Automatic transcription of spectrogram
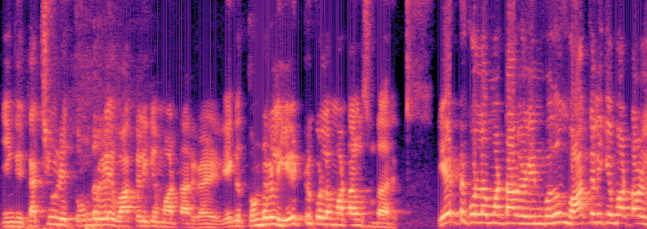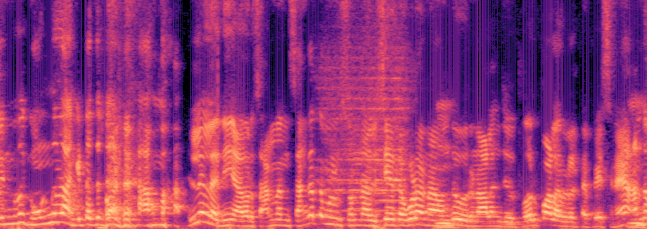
எங்க கட்சியுடைய தொண்டர்களை வாக்களிக்க மாட்டார்கள். எங்க தொண்டர்களை ஏற்றுக்கொள்ள மாட்டாங்கன்னு சொல்றாரு. ஏற்றுக்கொள்ள மாட்டார்கள் என்பதும் வாக்களிக்க மாட்டார்கள் என்பதும் ஒண்ணுதான் கிட்டத்தட்ட. ஆமா. இல்ல இல்ல நீ அவர் அண்ணன் சங்கத்தமிழ் சொன்ன விஷயத்த கூட நான் வந்து ஒரு நாலஞ்சு பொறுப்பாளர்கள்ட்ட பேசினேன். அந்த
